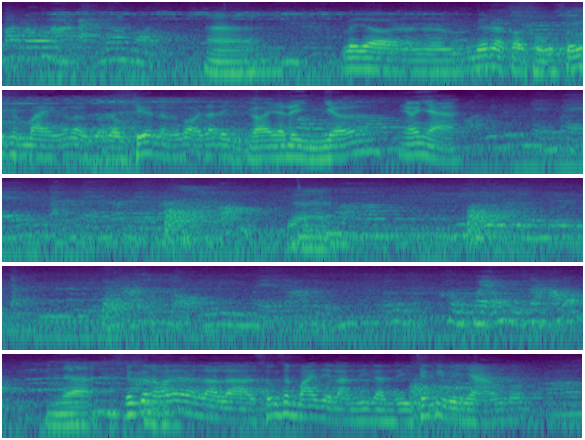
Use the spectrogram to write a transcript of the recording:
bắt đầu hạ cảnh ra rồi. À. Bây giờ ờ, biết là cầu thủ xuống sân bay cái là gọi đầu tiên là phải gọi gia đình. Gọi gia đình nhớ nhớ nhà. Dạ. mà nó nó dạ. Đức có nói là là xuống sân bay thì làm gì làm gì trước khi về nhà không cô? Ờ,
